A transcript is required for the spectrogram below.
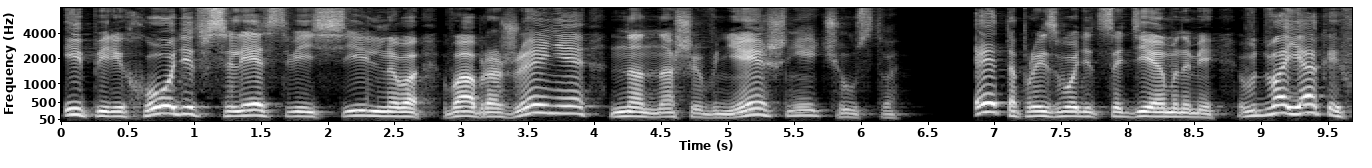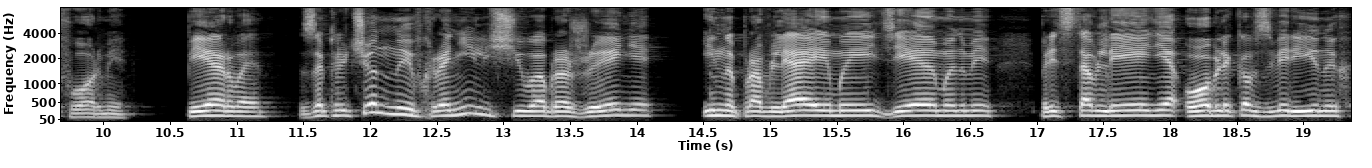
и переходит вследствие сильного воображения на наши внешние чувства. Это производится демонами в двоякой форме. Первое – заключенные в хранилище воображения и направляемые демонами представления обликов звериных,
